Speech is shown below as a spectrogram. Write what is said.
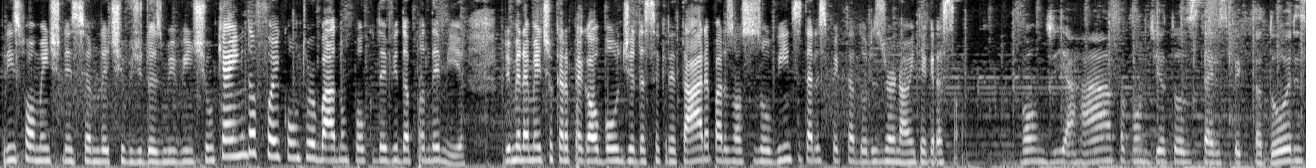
principalmente nesse ano letivo de 2021, que ainda foi conturbado um pouco devido à pandemia. Primeiramente, eu quero pegar o bom dia da secretária para os nossos ouvintes e telespectadores do Jornal Integração. Bom dia, Rafa. Bom dia a todos os telespectadores.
